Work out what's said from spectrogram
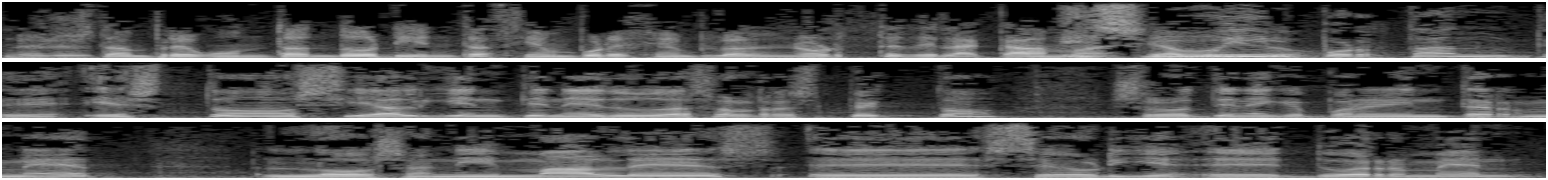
Nos están preguntando orientación, por ejemplo, al norte de la cama. Es muy importante. Esto, si alguien tiene dudas al respecto, solo tiene que poner internet. Los animales eh, se eh, duermen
